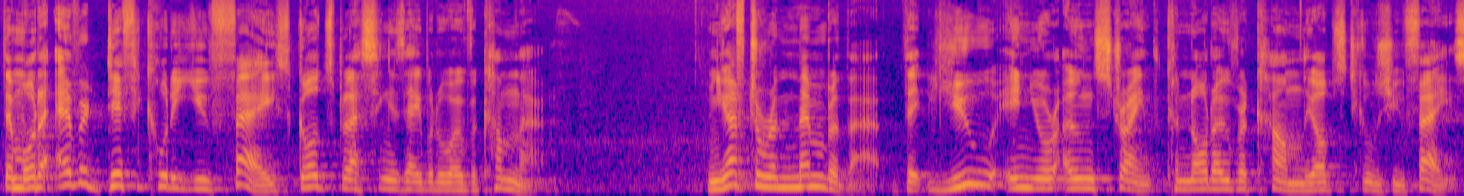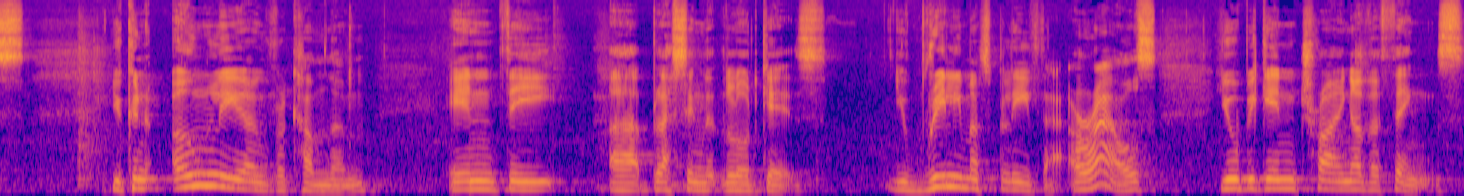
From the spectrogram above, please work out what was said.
then whatever difficulty you face, God's blessing is able to overcome that. And you have to remember that, that you in your own strength cannot overcome the obstacles you face. You can only overcome them in the uh, blessing that the Lord gives. You really must believe that, or else you'll begin trying other things.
